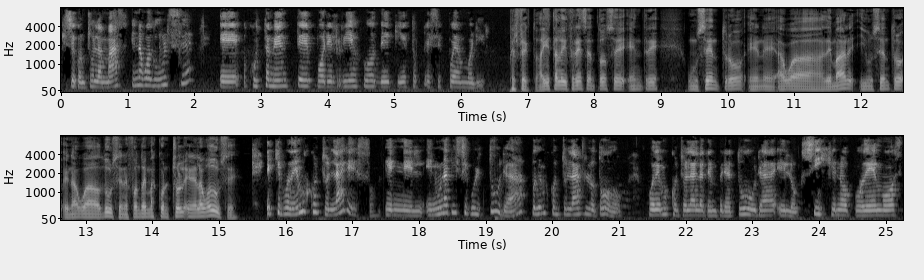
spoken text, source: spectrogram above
que se controla más en agua dulce, eh, justamente por el riesgo de que estos peces puedan morir. Perfecto. Ahí está la diferencia entonces entre un centro en eh, agua de mar y un centro en agua dulce. En el fondo hay más control en el agua dulce. Es que podemos controlar eso. En, el, en una piscicultura podemos controlarlo todo. Podemos controlar la temperatura, el oxígeno, podemos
